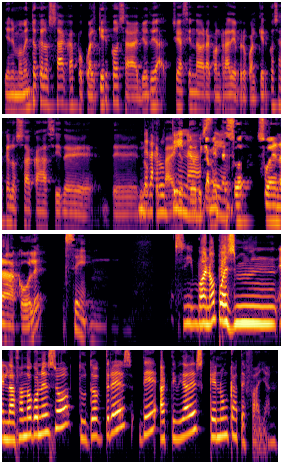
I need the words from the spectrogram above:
Y en el momento que lo sacas, pues cualquier cosa, yo te- estoy haciendo ahora con radio, pero cualquier cosa que lo sacas así de, de, lo la que para ellos rutina, teóricamente sí. suena a cole. Sí. mm, Sí, bueno, pues mm, enlazando con eso, tu top 3 de actividades que nunca te fallan.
